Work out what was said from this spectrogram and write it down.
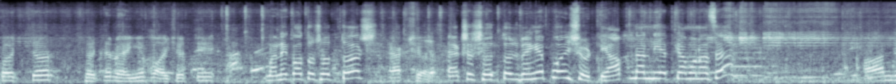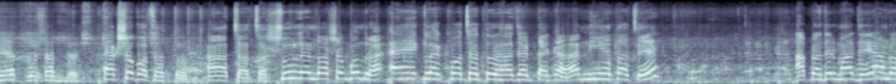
সত্তর। সত্তর ভেঙে পঁয়ষট্টি। মানে কত সত্তর? একশো। একশো সত্তর ভেঙে পঁয়ষট্টি। আপনার নিয়ত কেমন আছে? একশো পঁচাত্তর। আচ্ছা আচ্ছা। শুনলেন দর্শক বন্ধুরা এক লাখ পঁচাত্তর হাজার টাকা নিয়ত আছে। আপনাদের মাঝে আমরা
